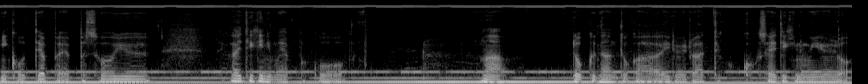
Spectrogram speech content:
以降ってやっぱやっぱそういう世界的にもやっぱこうまあロックダウンとかいろいろあって国際的にもいろいろ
